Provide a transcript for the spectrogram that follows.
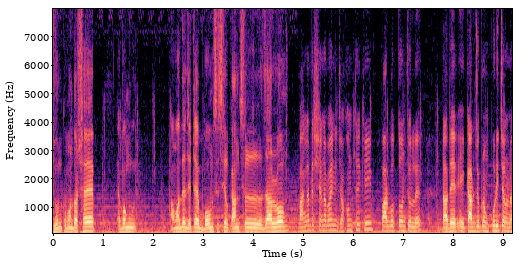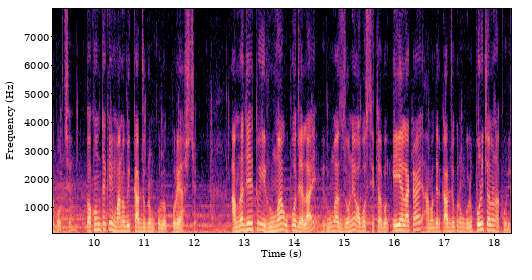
জুন কমান্ডার সাহেব এবং আমাদের যেটা বোম সিসিএল কাউন্সিল জালম বাংলাদেশ সেনাবাহিনী যখন থেকেই পার্বত্য অঞ্চলে তাদের এই কার্যক্রম পরিচালনা করছে তখন থেকেই মানবিক কার্যক্রমগুলো করে আসছে। আমরা যেহেতু এই রুমা উপজেলায় রুমা জোনে অবস্থিত এবং এই এলাকায় আমাদের কার্যক্রমগুলো পরিচালনা করি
